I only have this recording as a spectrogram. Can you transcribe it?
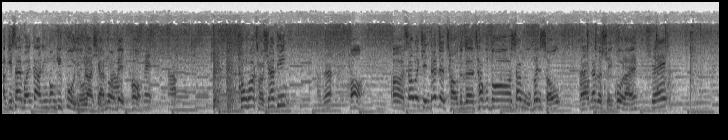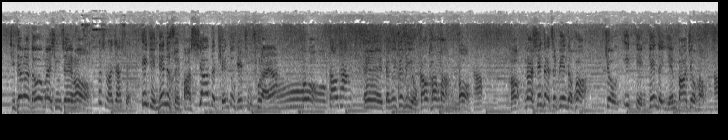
啊，其实不爱咖喱公去过油啦，下软面，哈，好，葱花炒虾丁，好的，好。啊，稍微简单的炒这个差不多三五分熟，来那个水过来，水，几天嘛都要卖修这哈。为什么要加水？一点点的水把虾的甜度给煮出来啊。哦，高汤。哎，等于就是有高汤嘛。哦，好，好，那现在这边的话，就一点点的盐巴就好。好，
